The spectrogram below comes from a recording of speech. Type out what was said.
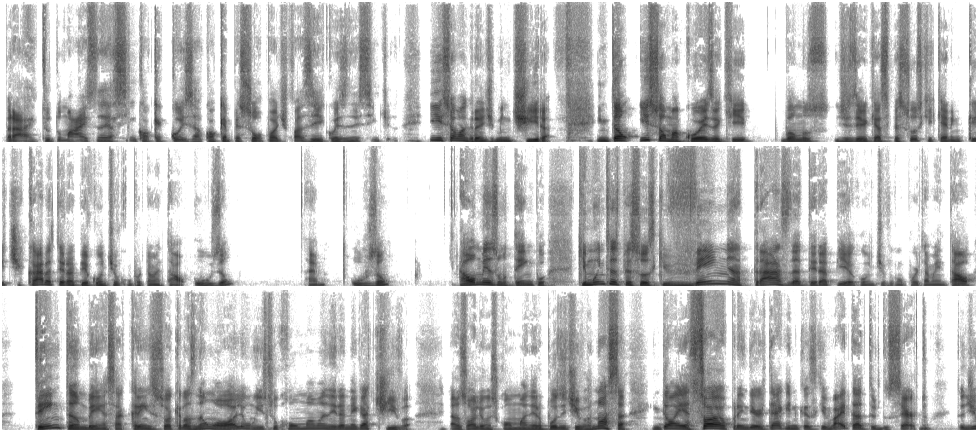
para e tudo mais, né? Assim, qualquer coisa, qualquer pessoa pode fazer, coisas nesse sentido. E isso é uma grande mentira. Então, isso é uma coisa que vamos dizer que as pessoas que querem criticar a terapia cognitivo-comportamental usam, né? Usam. Ao mesmo tempo que muitas pessoas que vêm atrás da terapia cognitivo-comportamental têm também essa crença, só que elas não olham isso como uma maneira negativa. Elas olham isso como uma maneira positiva. Nossa, então aí é só aprender técnicas que vai dar tudo certo. Então, de,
